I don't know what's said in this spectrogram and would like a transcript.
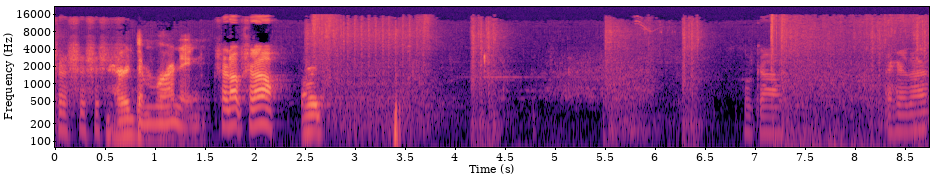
Shut, shut, shut, I shut. heard them running. Shut up, shut up. Alright. Oh god. I hear that.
